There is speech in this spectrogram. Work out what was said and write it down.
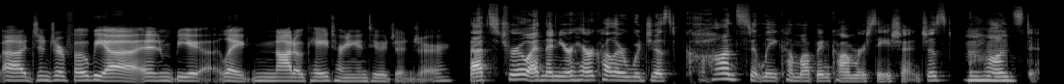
uh, ginger phobia and be uh, like not okay turning into a ginger. That's true. And then your hair color would just constantly come up in conversation, just Mhm. constant.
